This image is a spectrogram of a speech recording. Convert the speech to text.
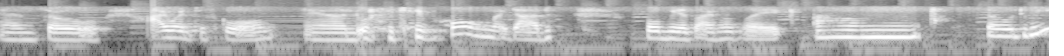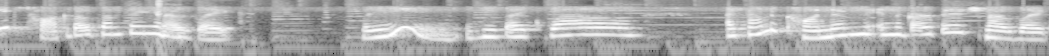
and so I went to school. And when I came home, my dad pulled me aside and was like, um, "So do we need to talk about something?" And I was like, "What do you mean?" And he's like, "Well, I found a condom in the garbage," and I was like.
